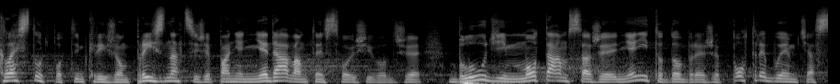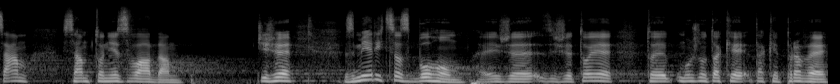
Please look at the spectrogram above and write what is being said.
klesnúť pod tým krížom, priznať si, že Pane, nedávam ten svoj život, že blúdim, motám sa, že není to dobré, že potrebujem ťa, sám, sám to nezvládam. Čiže zmieriť sa s Bohom, hej, že, že to, je, to je možno také, také prvé,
